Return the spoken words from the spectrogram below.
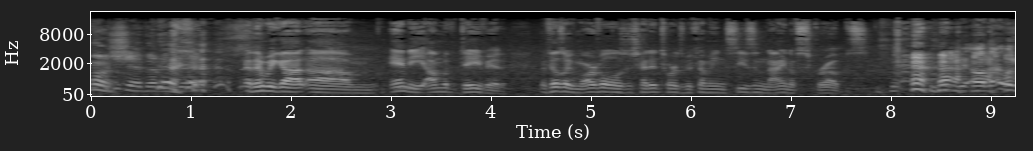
oh shit, that'd be. And then we got um, Andy. I'm with David. It feels like Marvel is just headed towards becoming season nine of Scrubs. Yeah, oh, that was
